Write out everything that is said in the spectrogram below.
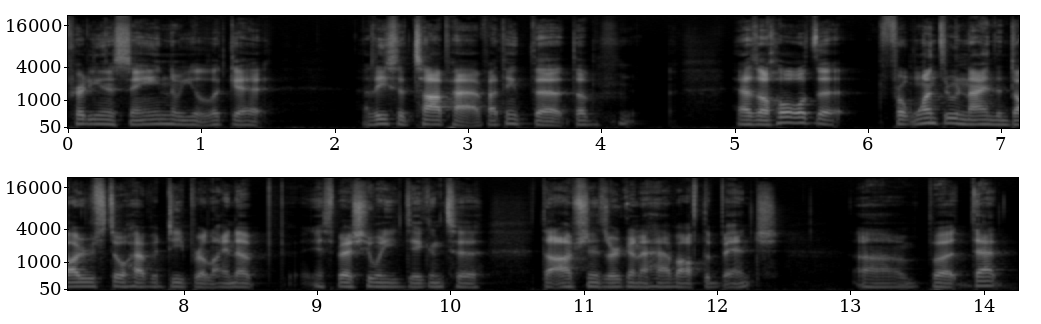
pretty insane when you look at at least the top half. I think the the as a whole, the from one through nine, the Dodgers still have a deeper lineup, especially when you dig into the options they're going to have off the bench. Um, but that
